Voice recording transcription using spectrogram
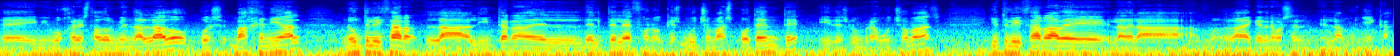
eh, y mi mujer está durmiendo al lado, pues va genial no utilizar la linterna del, teléfono, que es mucho más potente y deslumbra mucho más, y utilizar la de la, de la, que tenemos en, la muñeca.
